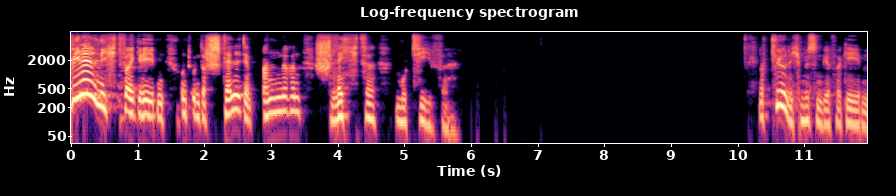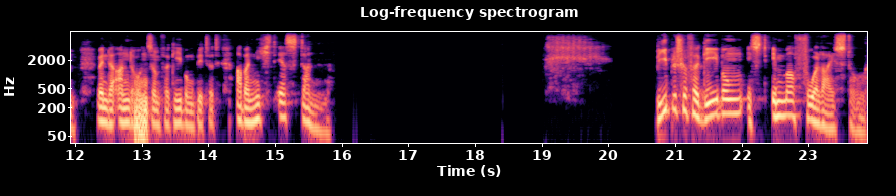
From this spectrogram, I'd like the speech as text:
will nicht vergeben und unterstellt dem anderen schlechte Motive. Natürlich müssen wir vergeben, wenn der andere uns um Vergebung bittet, aber nicht erst dann. Biblische Vergebung ist immer Vorleistung.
